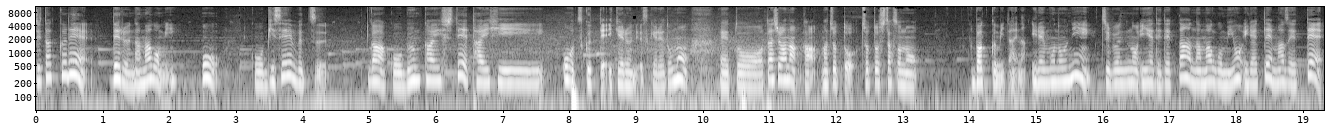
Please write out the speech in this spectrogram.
自宅で出る生ゴミをこう微生物がこう分解して堆肥を作っていけるんですけれども、えーと、私はなんか、まあ、ちょっとちょっとしたそのバッグみたいな入れ物に自分の家で出た生ゴミを入れて混ぜて、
